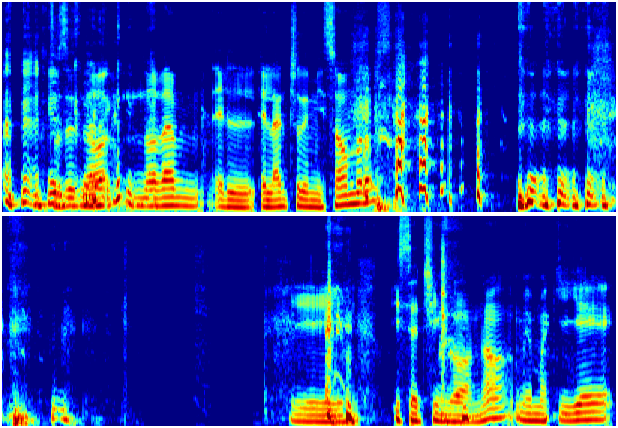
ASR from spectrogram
Entonces no, no dan el, el ancho de mis hombros. Y, y se chingó, ¿no? Me maquillé.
